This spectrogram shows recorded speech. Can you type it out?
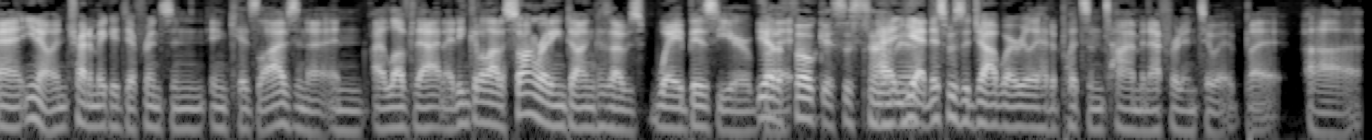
and you know, and try to make a difference in, in kids' lives, and uh, and I loved that. And I didn't get a lot of songwriting done because I was way busier. Yeah, the focus this time. yeah. this was a job where I really had to put some time and effort into it. But uh,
